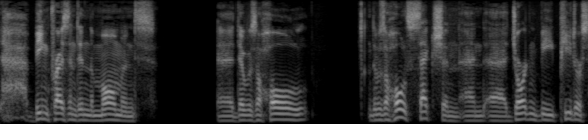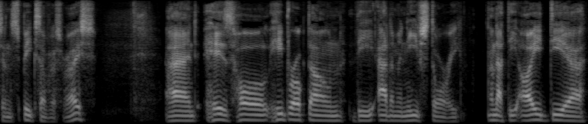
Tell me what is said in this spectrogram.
being present in the moment, uh, there was a whole there was a whole section, and uh, Jordan B. Peterson speaks of it, right? And his whole he broke down the Adam and Eve story, and that the idea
